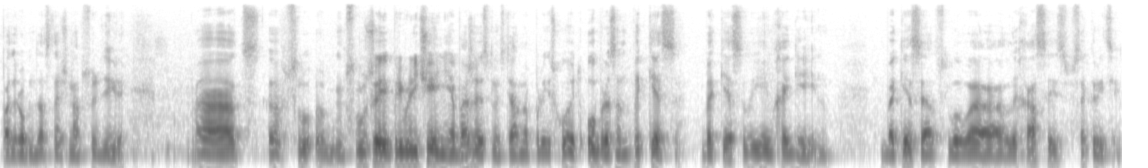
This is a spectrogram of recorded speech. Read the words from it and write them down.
подробно достаточно обсудили, э, э, служение, привлечение божественности, оно происходит образом бекеса. Бекеса и хагейну. Бекеса от слова лихаса из сокрытия.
